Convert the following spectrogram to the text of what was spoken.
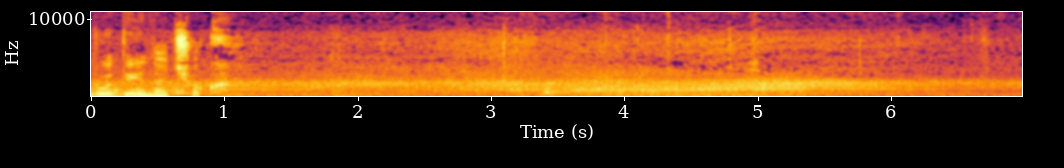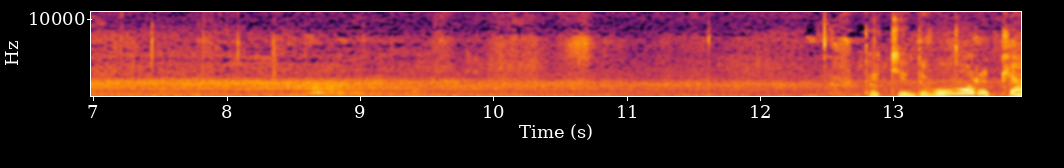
будиночок. Такі дворики.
